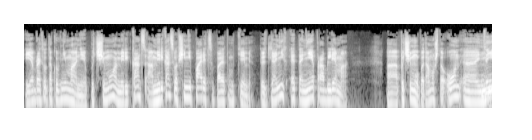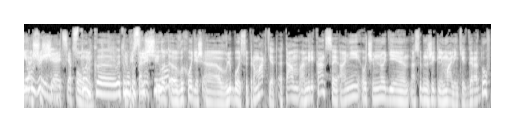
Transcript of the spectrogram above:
и я обратил такое внимание, почему американцы, а американцы вообще не парятся по этому теме, то есть для них это не проблема, а почему? Потому что он э, не да ощущает себя полным. Столько этому ты представляешь, посвящено? ты вот э, выходишь э, в любой супермаркет, там американцы, они очень многие, особенно жители маленьких городов,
